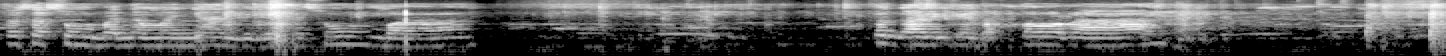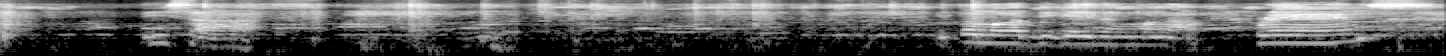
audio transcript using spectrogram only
Ito sa Sumba naman yan. Bigay sa Sumba. Ito galing kay Doktora. Isa. Ito mga bigay ng mga friends.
